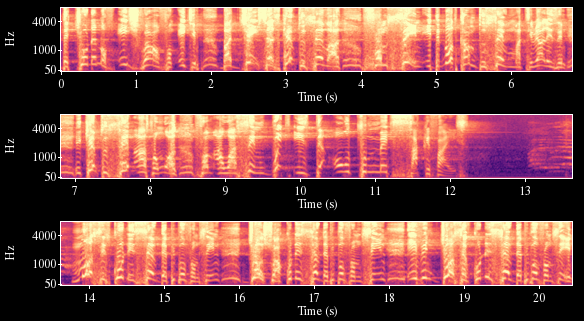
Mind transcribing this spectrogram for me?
the children of Israel from Egypt, but Jesus came to save us from sin. He did not come to save materialism, He came to save us from what? From our sin, which is the ultimate sacrifice. Moses couldn't save the people from sin. Joshua couldn't save the people from sin. Even Joseph couldn't save the people from sin.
